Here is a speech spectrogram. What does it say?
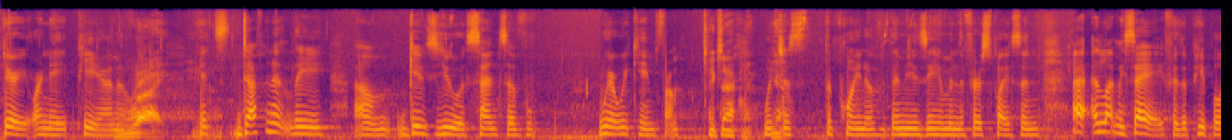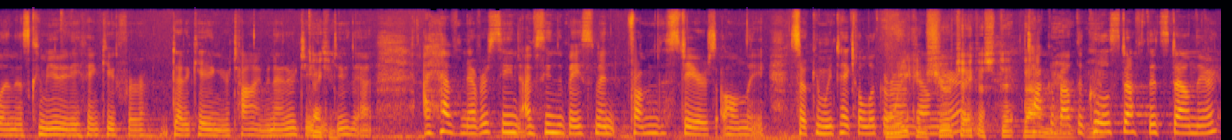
very ornate piano. right. yeah. It's definitely um, gives you a sense of where we came from, Exactly. which yeah. is the point of the museum in the first place. And, uh, and let me say, for the people in this community, thank you for dedicating your time and energy Thank to you. do that. I have never seen, I've seen the basement from the stairs only. So can we take a look around We can sure there take a step down Talk about the cool yeah. stuff that's down there?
